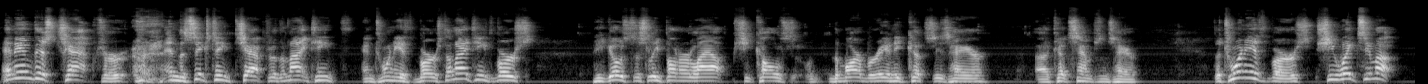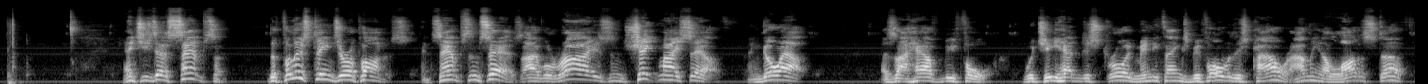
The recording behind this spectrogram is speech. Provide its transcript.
And in this chapter, in the 16th chapter, the 19th and 20th verse, the 19th verse, he goes to sleep on her lap. She calls the barber in. He cuts his hair, uh, cuts Samson's hair. The 20th verse, she wakes him up. And she says, Samson, the Philistines are upon us. And Samson says, I will rise and shake myself and go out as I have before, which he had destroyed many things before with his power. I mean, a lot of stuff.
